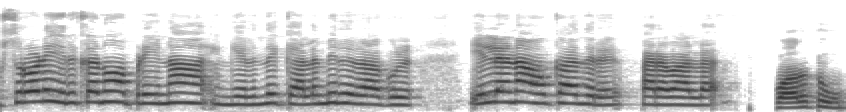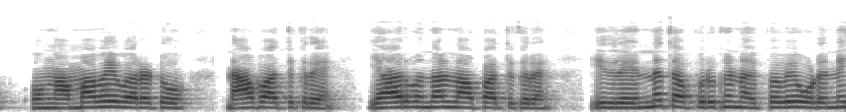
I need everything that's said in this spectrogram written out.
உசுரோடு இருக்கணும் அப்படின்னா இங்கேருந்து கிளம்பிடு ராகுல். இல்லைன்னா உட்காந்துரு பரவாயில்ல. வரட்டும். உங்கள் அம்மாவே வரட்டும். நான் பார்த்துக்கிறேன் யார் வந்தாலும் நான் பார்த்துக்கிறேன் இதில் என்ன தப்பு இருக்குன்னு நான் இப்போவே உடனே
